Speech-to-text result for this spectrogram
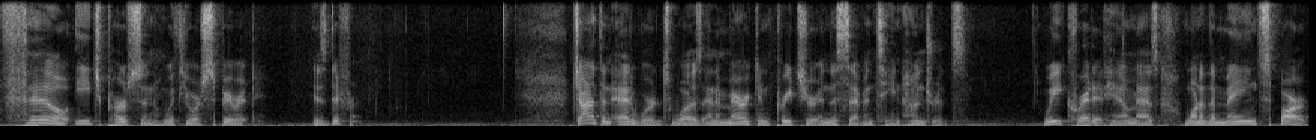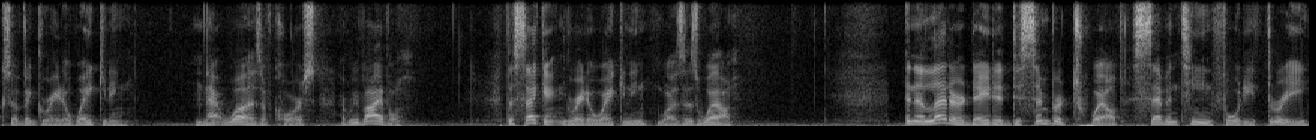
fill each person with your spirit is different. Jonathan Edwards was an American preacher in the 1700s. We credit him as one of the main sparks of the Great Awakening. And that was, of course, a revival. The Second Great Awakening was as well. In a letter dated December 12, 1743,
